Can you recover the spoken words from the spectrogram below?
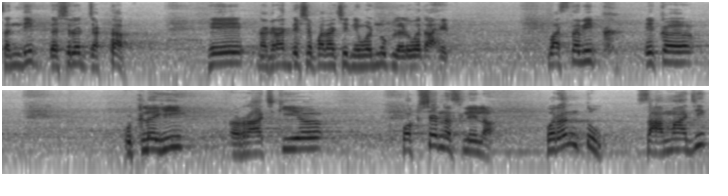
संदीप दशरथ जगताप हे नगराध्यक्षपदाची निवडणूक लढवत आहेत. वास्तविक एक कुठलंही राजकीय पक्ष नसलेला परंतु सामाजिक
